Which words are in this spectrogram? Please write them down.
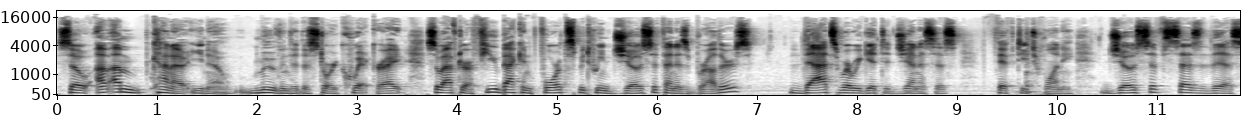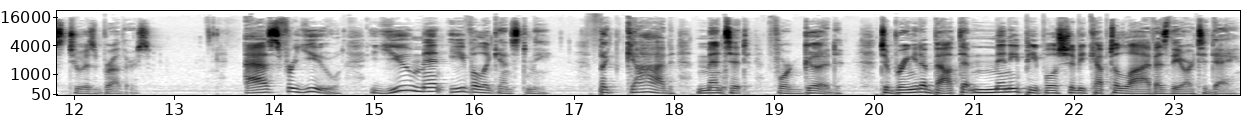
So I'm, kind of, you know, moving through the story quick, right? So after a few back and forths between Joseph and his brothers, that's where we get to Genesis 50:20. Joseph says this to his brothers. As for you, you meant evil against me, but God meant it for good, to bring it about that many people should be kept alive as they are today.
